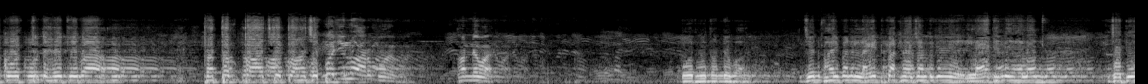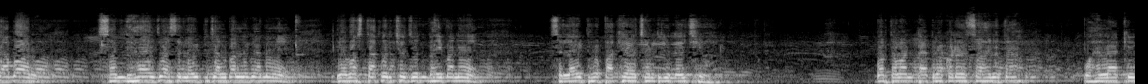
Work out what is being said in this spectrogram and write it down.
को उत्तीर्ण होगा प्रथम पाँच के पाँच। धन्यवाद बहुत बहुत धन्यवाद। जिन भाई मैंने लाइट पाखे अच्छा लाइट नहीं हलन जदि आमर सन्ध्या से लाइट जलवार लगे आम व्यवस्था करेन भाई मैंने से लाइट पाखे अच्छा नहीं छे। बर्तमान टाइप रेकर्ड सहायता। पहला कि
